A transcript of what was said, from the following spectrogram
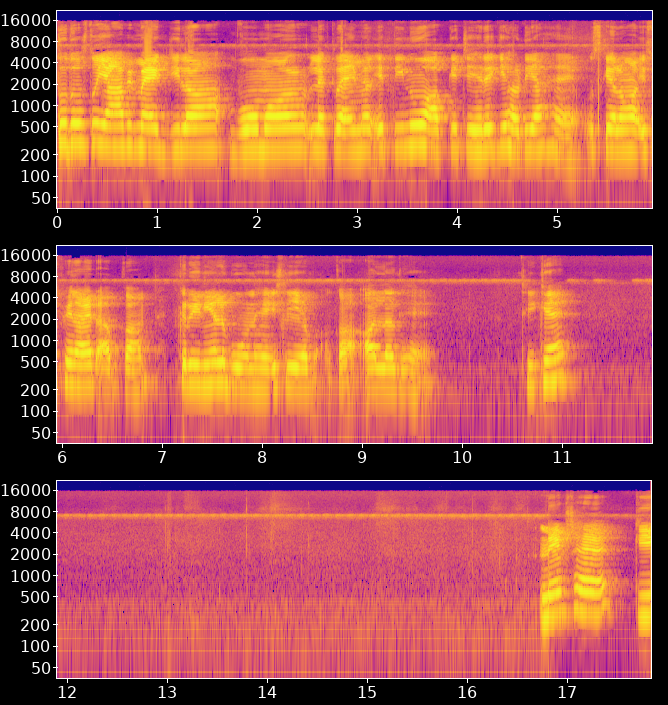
तो दोस्तों, यहाँ पे मैगजिला वोमर लेक्राइमल ये तीनों आपके चेहरे की हड्डियाँ हैं। उसके अलावा स्फेनाइट आपका क्रेनियल बोन है, इसलिए आपका अलग है। ठीक है? नेक्स्ट है कि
